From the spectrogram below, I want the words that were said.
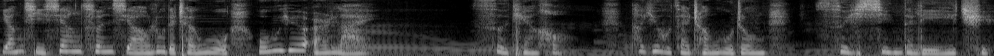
扬起乡村小路的晨雾，无约而来。四天后，他又在晨雾中碎心的离去。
